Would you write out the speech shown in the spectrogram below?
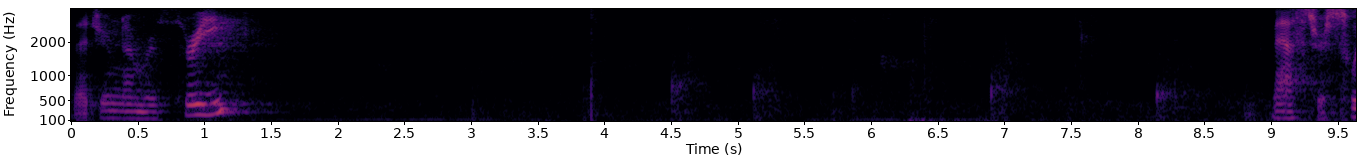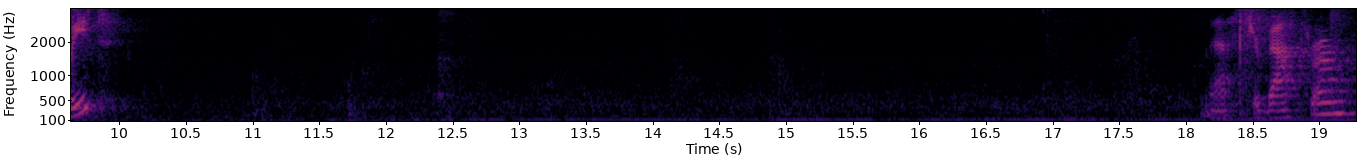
bedroom number three. Master suite. Master bathroom,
